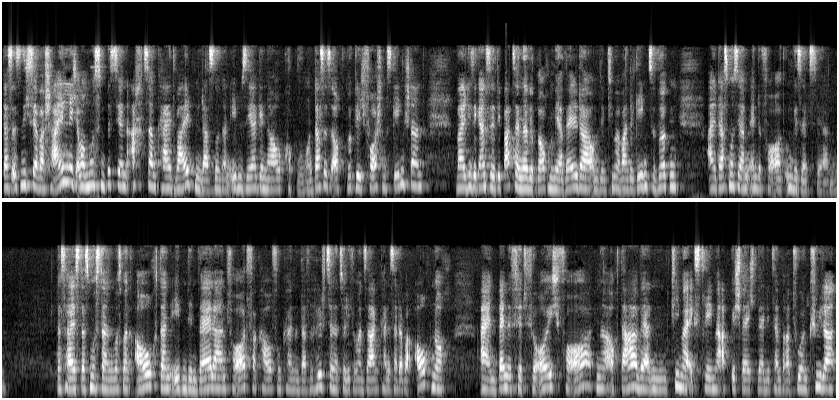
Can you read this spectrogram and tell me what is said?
Das ist nicht sehr wahrscheinlich, aber man muss ein bisschen Achtsamkeit walten lassen und dann eben sehr genau gucken. Und das ist auch wirklich Forschungsgegenstand, weil diese ganze Debatte, ne, wir brauchen mehr Wälder, um dem Klimawandel gegenzuwirken, all das muss ja am Ende vor Ort umgesetzt werden. Das heißt, das muss dann, muss man auch dann eben den Wählern vor Ort verkaufen können. Und dafür hilft es ja natürlich, wenn man sagen kann, es hat aber auch noch ein Benefit für euch vor Ort. Ne? Auch da werden Klimaextreme abgeschwächt, werden die Temperaturen kühler,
